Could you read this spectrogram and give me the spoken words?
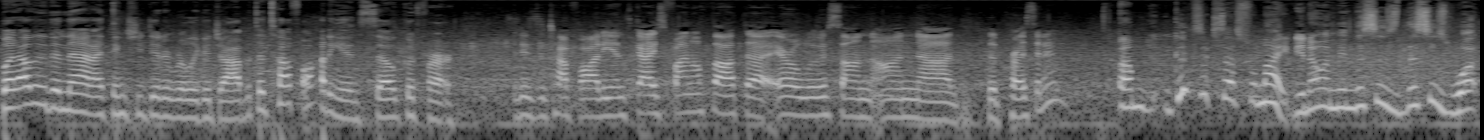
But other than that, I think she did a really good job. It's a tough audience, so good for her. It is a tough audience. Guys, final thought, uh, Errol Louis on, on uh, the president? Um, good successful night. You know, I mean, this is this is what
